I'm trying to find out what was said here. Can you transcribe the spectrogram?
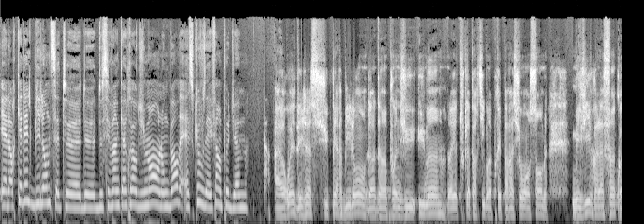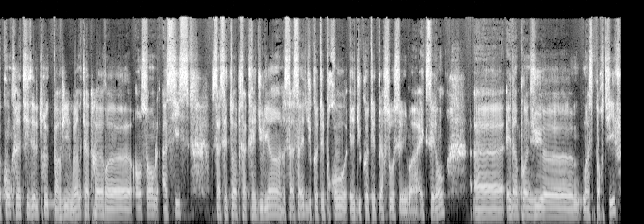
Et alors, quel est le bilan de, cette, euh, de, de ces 24 heures du Mans en longboard? Est-ce que vous avez fait un podium? Alors ouais, déjà super bilan d'un- point de vue humain. Il y a toute la partie moi, préparation ensemble, mais vivre à la fin, quoi, concrétiser le truc par vivre 24 heures euh, ensemble à 6, ça c'est top, ça crée du lien, ça ça aide du côté pro et du côté perso, c'est bah, excellent. Euh, et d'un point de vue euh, moi, sportif,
